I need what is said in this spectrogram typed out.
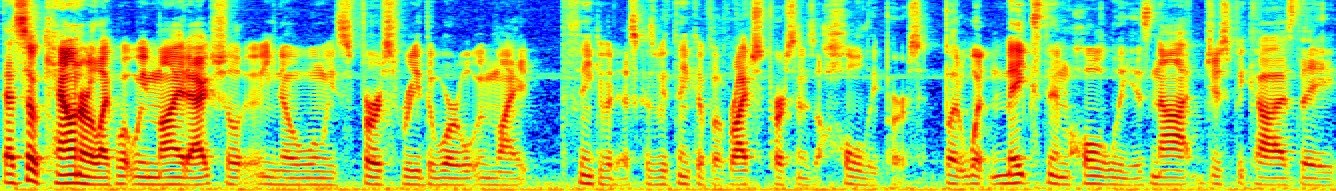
That's so counter, like what we might actually, you know, when we first read the word, what we might think of it as, because we think of a righteous person as a holy person. But what makes them holy is not just because they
